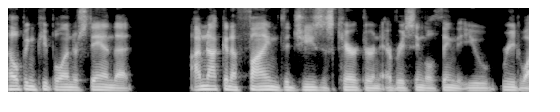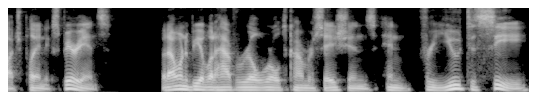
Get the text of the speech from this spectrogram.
helping people understand that I'm not going to find the Jesus character in every single thing that you read, watch, play, and experience, but I want to be able to have real world conversations and for you to see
